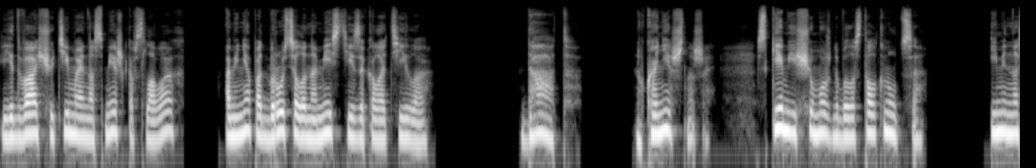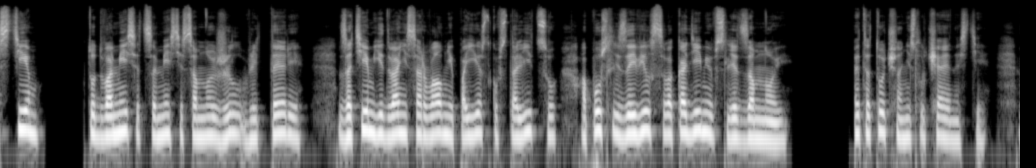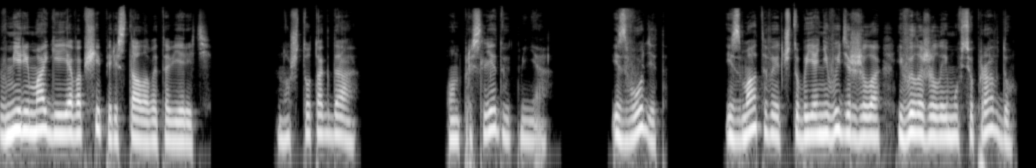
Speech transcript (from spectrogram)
Едва ощутимая насмешка в словах, а меня подбросила на месте и заколотила. Дат. Ну, конечно же. С кем еще можно было столкнуться? Именно с тем, кто два месяца вместе со мной жил в Литтере, затем едва не сорвал мне поездку в столицу, а после заявился в академию вслед за мной. Это точно не случайности. В мире магии я вообще перестала в это верить. Но что тогда? Он преследует меня, изводит, изматывает, чтобы я не выдержала и выложила ему всю правду?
